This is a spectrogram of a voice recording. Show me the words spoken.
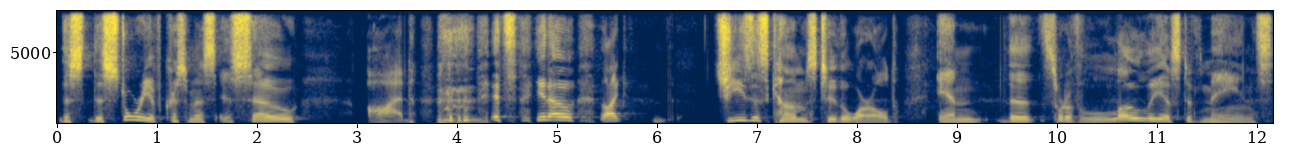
this, this story of Christmas is so odd. Mm-hmm. it's, you know, like Jesus comes to the world in the sort of lowliest of means.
